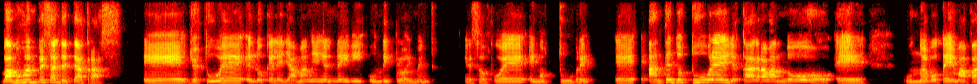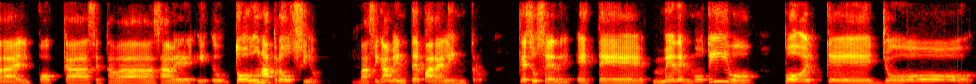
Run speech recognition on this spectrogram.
vamos a empezar desde atrás. Eh, yo estuve en lo que le llaman en el Navy un deployment, eso fue en octubre. Eh, antes de octubre yo estaba grabando eh, un nuevo tema para el podcast, estaba, ¿sabes? Y, toda una producción básicamente para el intro. ¿Qué sucede? Este, me desmotivo porque yo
